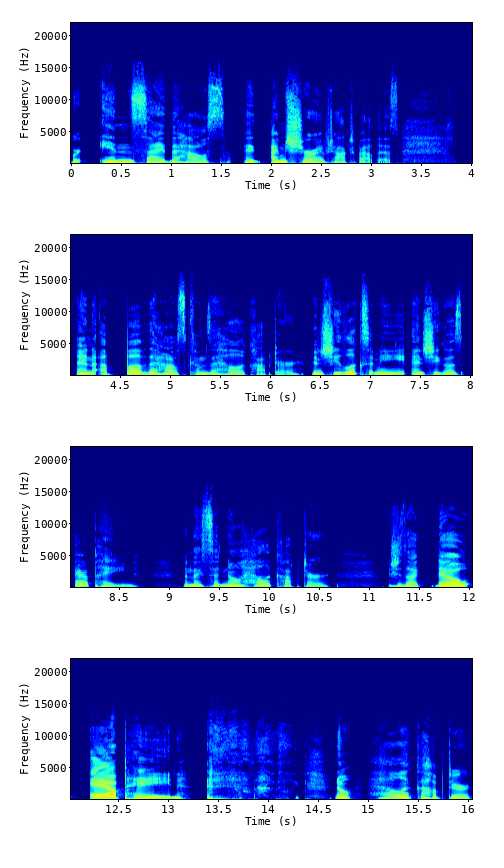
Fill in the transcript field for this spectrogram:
we're inside the house. I, I'm sure I've talked about this. And above the house comes a helicopter. And she looks at me and she goes, Airplane. And I said, No, helicopter. And she's like, No, airplane. no, helicopter.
